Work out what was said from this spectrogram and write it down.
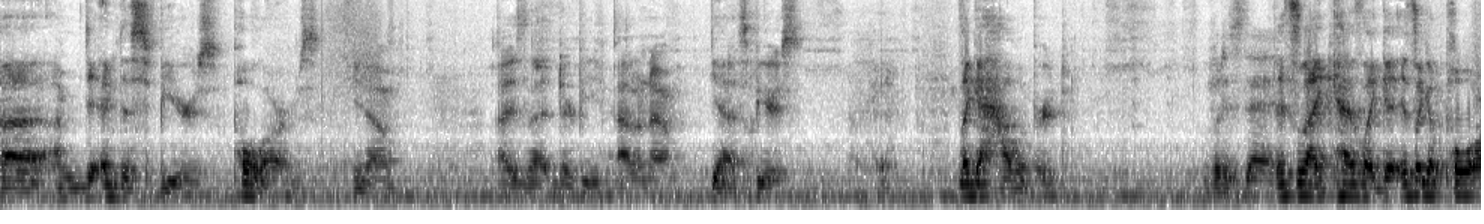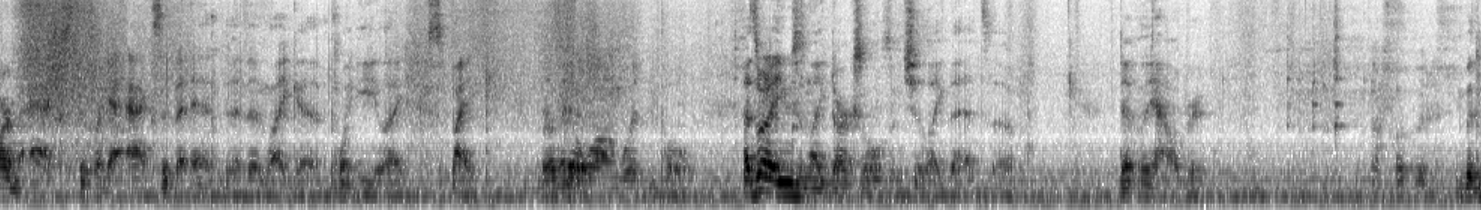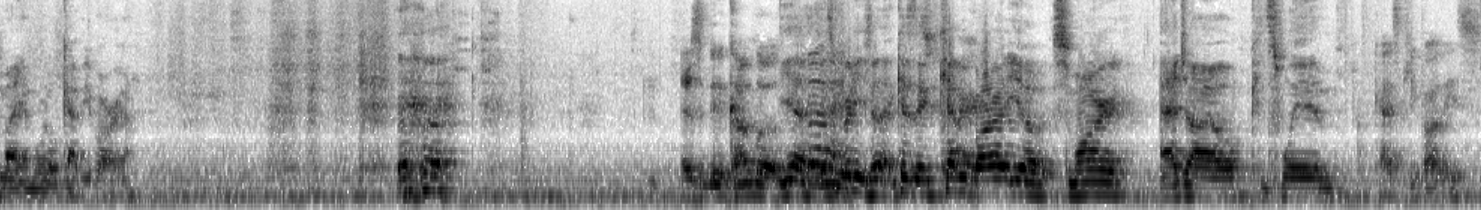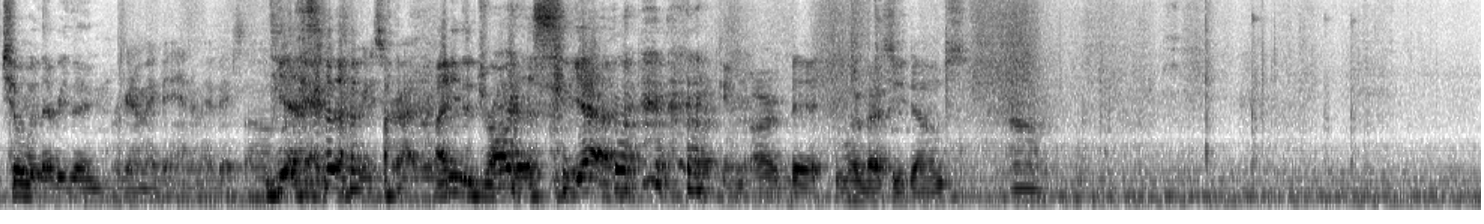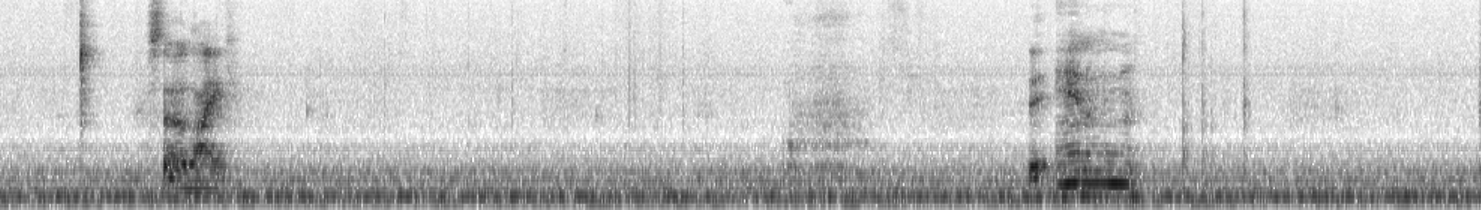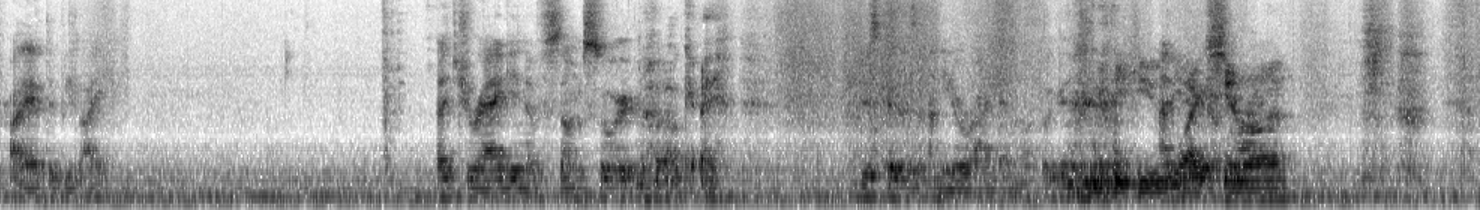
uh, I'm d- into spears, pole arms. You know, uh, is that derpy? I don't know. Yeah, spears. Like a halberd. What is that? It's like has like a it's like a pole arm axe. There's like an axe at the end, and then like a pointy like spike, or like a long wooden pole. That's what I use in like Dark Souls and shit like that. So definitely halberd I fuck with it. with my immortal capybara. That's a good combo. Yeah, it's pretty because the capybara, you know, smart, agile, can swim, Guys, keep all these. chill with everything. We're gonna make an anime based on Yes. characters we describe. Right? I need to draw this. yeah. Fucking art bit. What about you, Domes? Um, so like the animal probably have to be like a dragon of some sort okay. just because I need to ride that motherfucker. Maybe huge, I need to like go Shenron.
